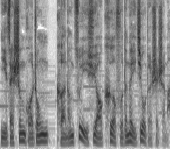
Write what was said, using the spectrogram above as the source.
你在生活中可能最需要克服的内疚的是什么。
